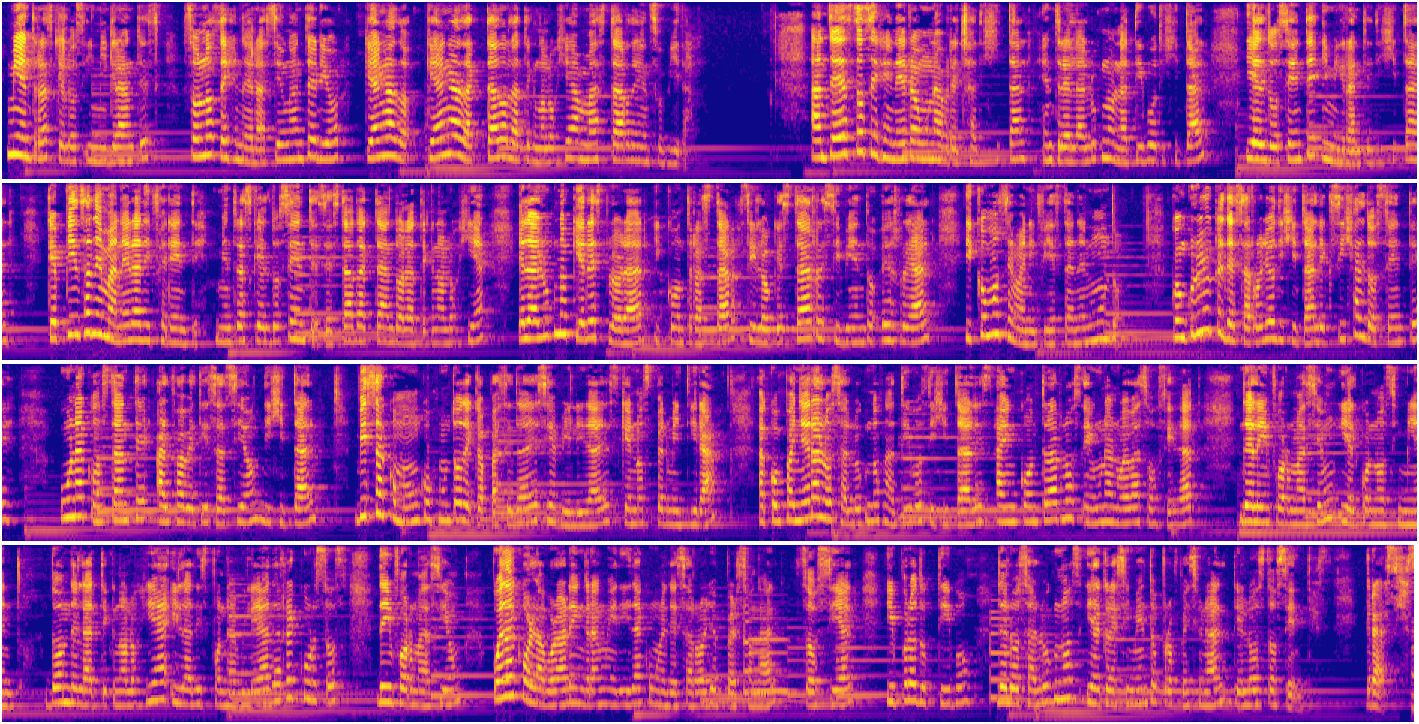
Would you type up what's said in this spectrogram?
mientras que los inmigrantes son los de generación anterior que han, adaptado la tecnología más tarde en su vida. Ante esto se genera una brecha digital entre el alumno nativo digital y el docente inmigrante digital, que piensa de manera diferente. Mientras que el docente se está adaptando a la tecnología, el alumno quiere explorar y contrastar si lo que está recibiendo es real y cómo se manifiesta en el mundo. Concluyo que el desarrollo digital exige al docente una constante alfabetización digital vista como un conjunto de capacidades y habilidades que nos permitirá acompañar a los alumnos nativos digitales a encontrarnos en una nueva sociedad de la información y el conocimiento, donde la tecnología y la disponibilidad de recursos de información pueda colaborar en gran medida con el desarrollo personal, social y productivo de los alumnos y el crecimiento profesional de los docentes. Gracias.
